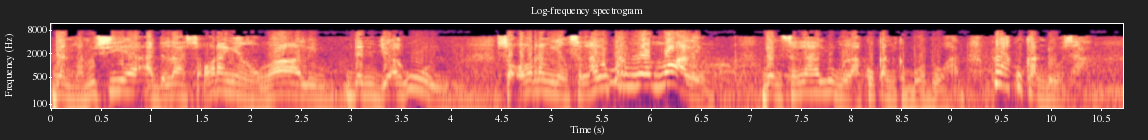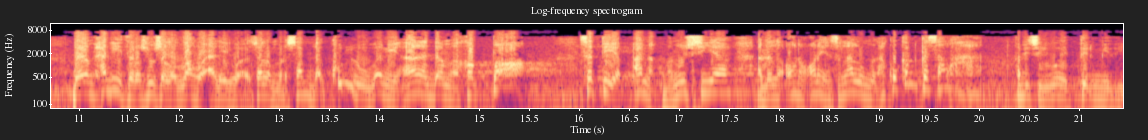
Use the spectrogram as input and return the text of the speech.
dan manusia adalah seorang yang zalim dan jahul seorang yang selalu berbuat zalim dan selalu melakukan kebodohan melakukan dosa dalam hadis Rasulullah Shallallahu Alaihi Wasallam bersabda kullu bani adam khata setiap anak manusia adalah orang-orang yang selalu melakukan kesalahan hadis riwayat Tirmidzi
